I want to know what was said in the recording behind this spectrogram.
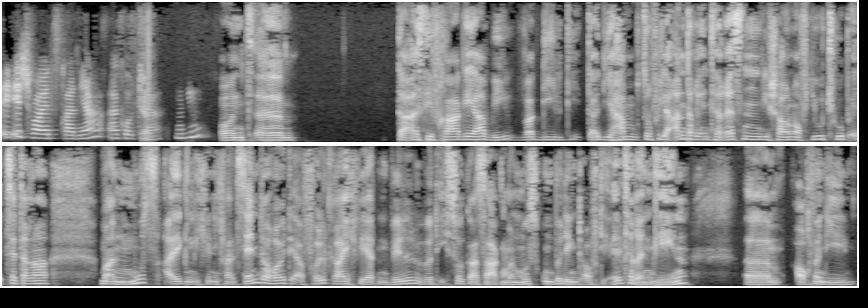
ich war jetzt dran, ja? Ah, gut, ja. ja. Mhm. Und ähm, da ist die Frage ja, wie die, die, die haben so viele andere Interessen, die schauen auf YouTube etc. Man muss eigentlich, wenn ich als Sender heute erfolgreich werden will, würde ich sogar sagen, man muss unbedingt auf die Älteren gehen, ähm, auch wenn die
